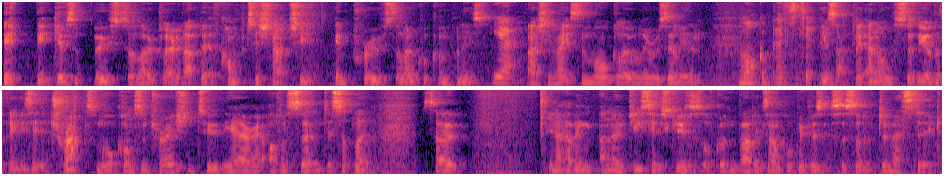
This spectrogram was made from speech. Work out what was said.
it, it gives a boost to the local area. That bit of competition actually improves the local companies, Yeah. actually makes them more globally resilient. More competitive. Exactly. And also, the other thing is it attracts more concentration to the area of a certain discipline. So, you know, having, I know GCHQ is a sort of good and bad example because it's a sort of domestic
